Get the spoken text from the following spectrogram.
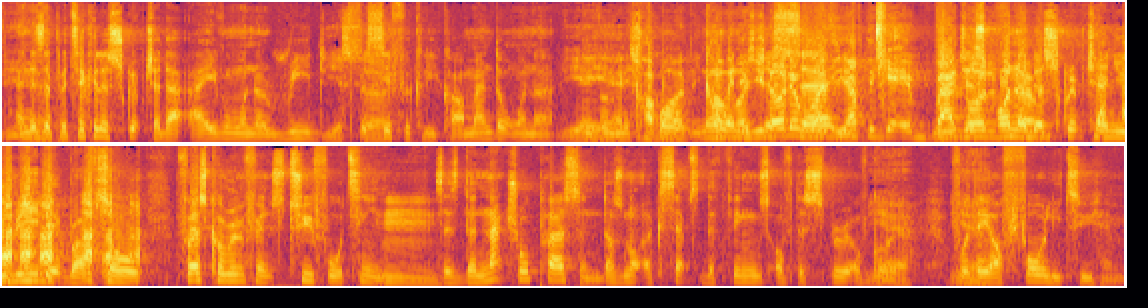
Yeah. And there's a particular scripture that I even want to read Yes, specifically, Carl. Man, don't want to Yeah, even misquote. On, you know come when on. it's You know just the ones certain, you have to get it you just on, honor the scripture and you read it, bro. So First Corinthians two fourteen fourteen says the natural person does not accept the things of the Spirit of God, for they are folly to him,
